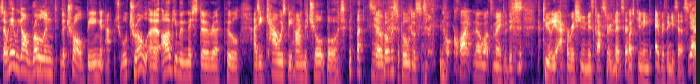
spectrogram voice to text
So here we are, Roland the troll being an actual troll, uh, arguing with Mister uh, Pool as he cowers behind the chalkboard. like, So so poor Mr. Pool does not quite know what to make of this peculiar apparition in his classroom that's questioning everything he says. Yeah,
